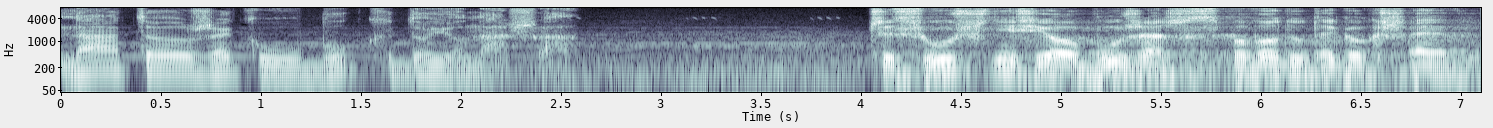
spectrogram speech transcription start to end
Na to rzekł Bóg do Jonasza. Czy słusznie się oburzasz z powodu tego krzewu?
